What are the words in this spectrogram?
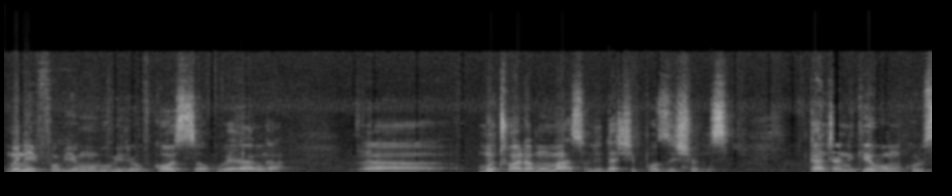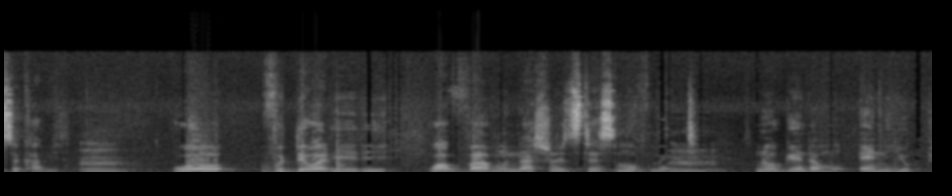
mwena ebifo byemulubiri of course okubeera nga uh, mutwala mu maaso leadership positions. Kantandikire bwomukulu sekabiri wovudde wali eri wava mu national resistance movement. N'ogenda mu nup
